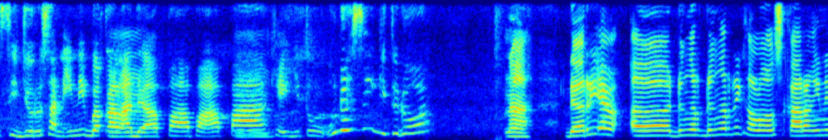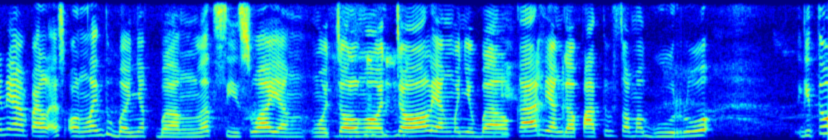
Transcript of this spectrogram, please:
si jurusan ini bakal ada apa-apa-apa kayak gitu. Udah sih gitu doang. Nah, dari eh, denger-denger nih kalau sekarang ini nih MPLS online tuh banyak banget siswa yang ngocol-ngocol, yang menyebalkan, yang gak patuh sama guru. Gitu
